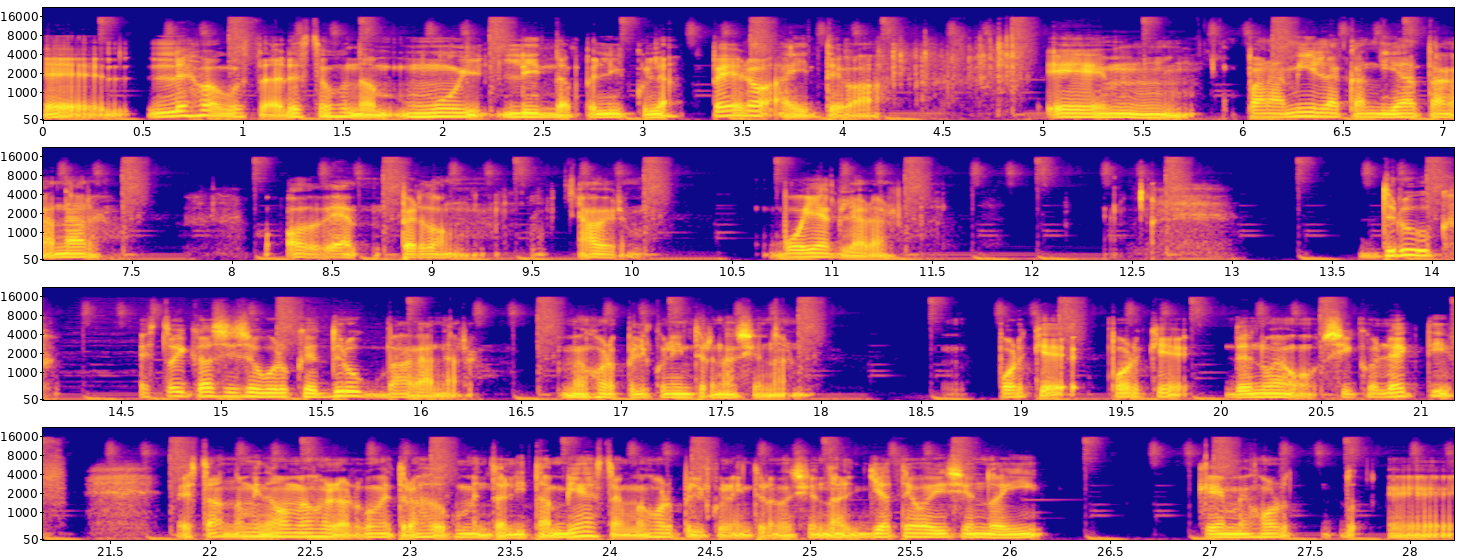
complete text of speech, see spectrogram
eh, les va a gustar. Esto es una muy linda película, pero ahí te va. Em, para mí la candidata a ganar, perdón, a ver, voy a aclarar. Druk, estoy casi seguro que Druk va a ganar mejor película internacional. ¿Por qué? Porque, de nuevo, Si Collective está nominado a mejor largometraje documental y también está en mejor película internacional. Ya te va diciendo ahí que mejor eh,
